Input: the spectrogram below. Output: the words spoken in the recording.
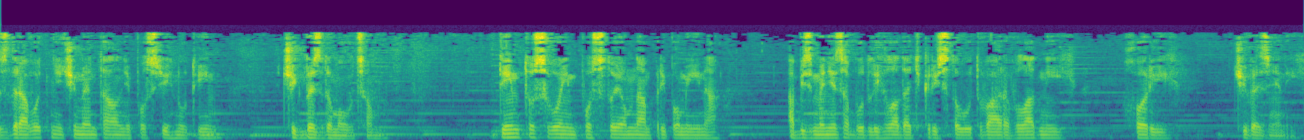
zdravotne či mentálne postihnutým, či k bezdomovcom. Týmto svojim postojom nám pripomína, aby sme nezabudli hľadať Kristovú tvár vladných, chorých či väznených.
